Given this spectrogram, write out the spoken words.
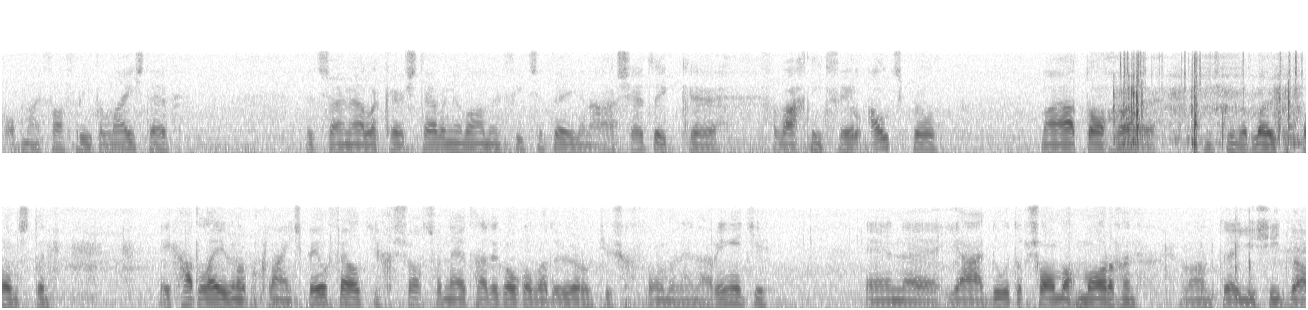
op mijn favoriete lijst heb. Dit zijn eigenlijk stellingen waar men fietsen tegenaan zet. Ik verwacht niet veel oud spul. Maar ja, toch misschien wat leuke vondsten. Ik had al even op een klein speelveldje gezocht. Zo net had ik ook al wat eurotjes gevonden en een ringetje. En uh, ja, doe het op zondagmorgen. Want uh, je ziet wel,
